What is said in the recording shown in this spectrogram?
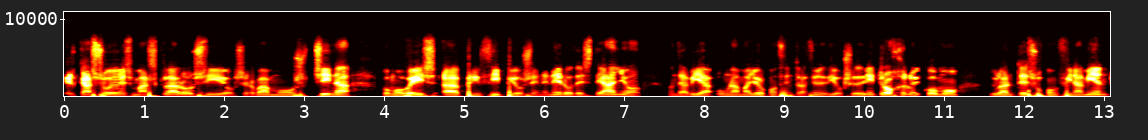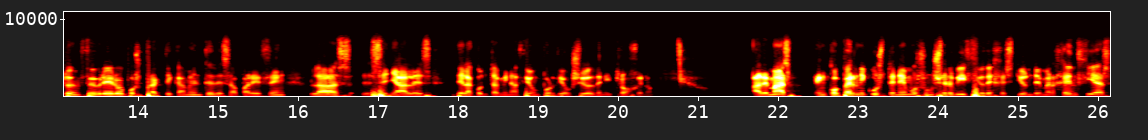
El caso es más claro si observamos China, como veis a principios en enero de este año, donde había una mayor concentración de dióxido de nitrógeno y cómo durante su confinamiento en febrero, pues prácticamente desaparecen las señales de la contaminación por dióxido de nitrógeno. Además, en Copernicus tenemos un servicio de gestión de emergencias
